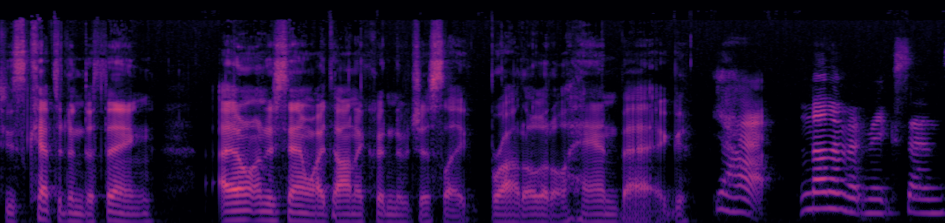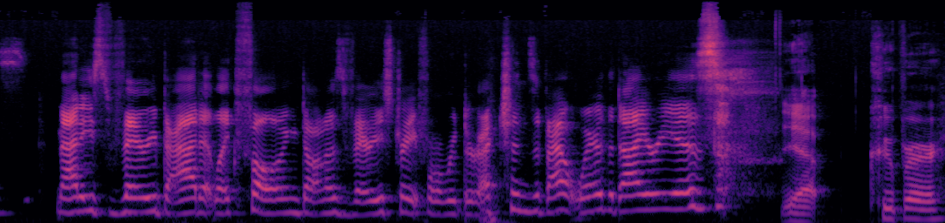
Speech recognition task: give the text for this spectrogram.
he's kept it in the thing. I don't understand why Donna couldn't have just like brought a little handbag. Yeah, none of it makes sense. Maddie's very bad at like following Donna's very straightforward directions about where the diary is. Yep. Cooper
